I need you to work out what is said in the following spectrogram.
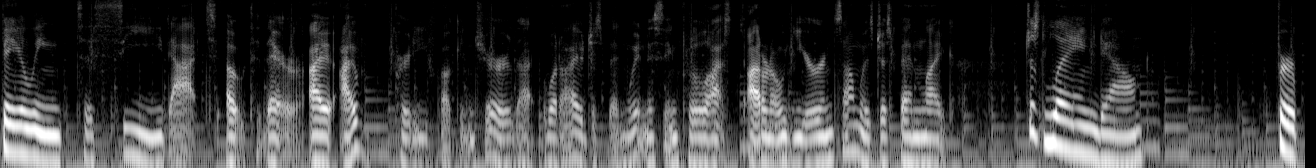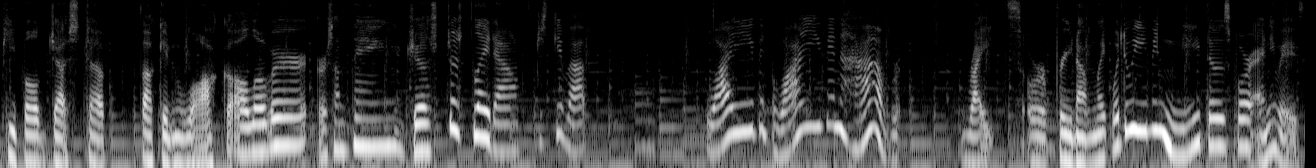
failing to see that out there. I I'm pretty fucking sure that what I've just been witnessing for the last I don't know year and some has just been like just laying down for people just to fucking walk all over or something. Just just lay down. Just give up. Why even why even have rights or freedom? Like what do we even need those for anyways?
